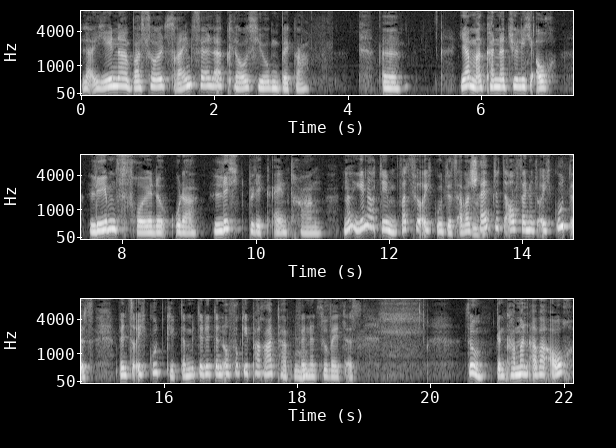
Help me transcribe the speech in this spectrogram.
Lajena Bassolz Rheinfelder, Klaus-Jürgen Becker. Äh, ja, man kann natürlich auch Lebensfreude oder Lichtblick eintragen. Ne? Je nachdem, was für euch gut ist. Aber mhm. schreibt es auf, wenn es euch gut ist, wenn es euch gut geht, damit ihr das dann auch wirklich parat habt, mhm. wenn es soweit ist. So, dann kann man aber auch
